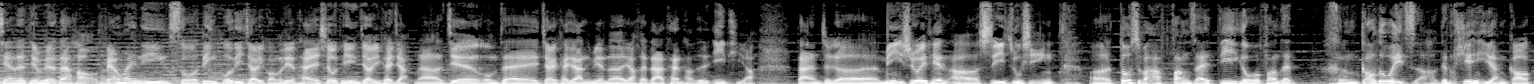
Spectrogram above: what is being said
亲爱的听众朋友，大家好！非常欢迎您锁定国立教育广播电台收听《教育开讲》。那今天我们在《教育开讲》里面呢，要和大家探讨的议题啊，当然这个民以食为天啊，食衣住行，呃，都是把它放在第一个或放在很高的位置啊，跟天一样高。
